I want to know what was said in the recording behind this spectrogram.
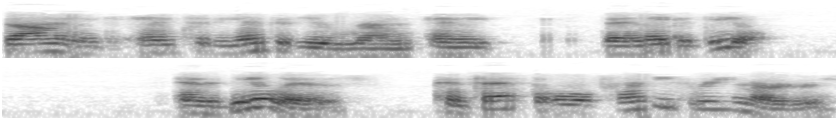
Dominique into the interview room and he, they make a deal. And the deal is confess to all 23 murders.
